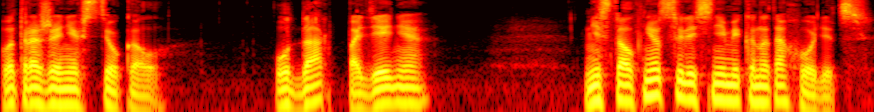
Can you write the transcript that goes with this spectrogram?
в отражениях стекол. Удар, падение — не столкнется ли с ними канатоходец.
